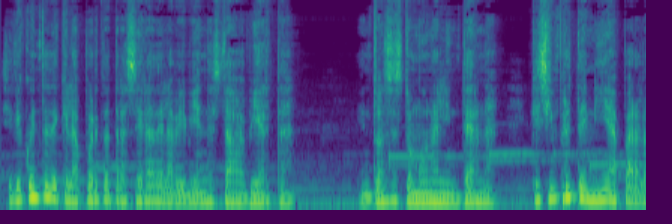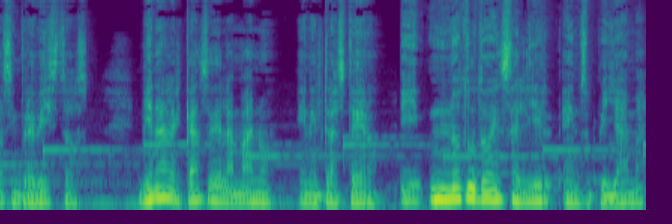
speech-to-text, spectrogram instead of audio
se dio cuenta de que la puerta trasera de la vivienda estaba abierta. Entonces tomó una linterna que siempre tenía para los imprevistos, bien al alcance de la mano en el trastero, y no dudó en salir en su pijama.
